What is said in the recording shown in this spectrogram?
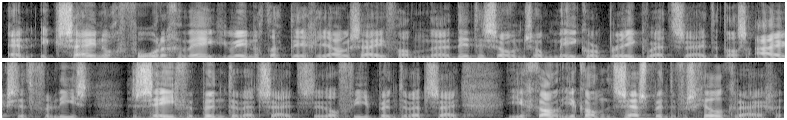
En ik zei nog vorige week, ik weet nog dat ik tegen jou zei van... eh, dit is zo'n zo'n make-or-break wedstrijd. Dat als Ajax dit verliest, zeven punten wedstrijd. Dus dit is al vier punten wedstrijd. Je kan, je kan zes punten verschil krijgen.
